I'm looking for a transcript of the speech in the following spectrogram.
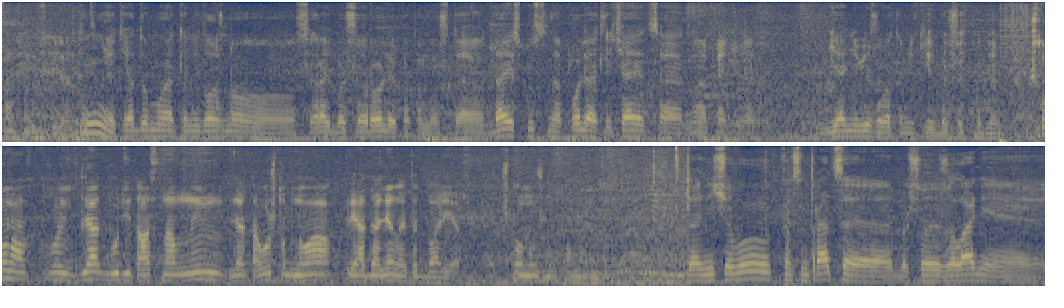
на твой взгляд? Нет, я думаю, это не должно сыграть большой роли, потому что, да, искусственное поле отличается, но опять же, я не вижу в этом никаких больших проблем. Что, на твой взгляд, будет основным для того, чтобы Нуа преодолел этот барьер? Что нужно команде? Да ничего, концентрация, большое желание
